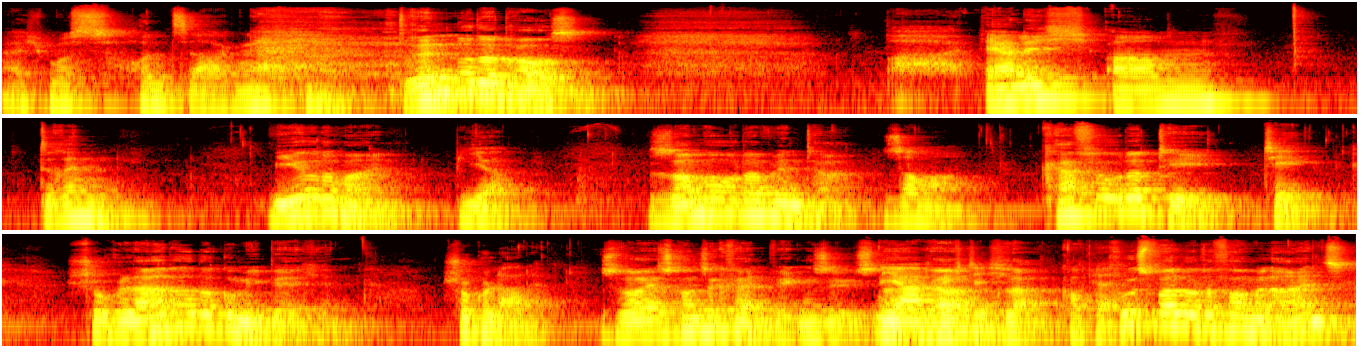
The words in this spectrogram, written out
Ja, ich muss Hund sagen. Drinnen oder draußen? Ehrlich, ähm, drin. Bier oder Wein? Bier. Sommer oder Winter? Sommer. Kaffee oder Tee? Tee. Schokolade oder Gummibärchen? Schokolade. Das war jetzt konsequent wegen süß. Ne? Ja, richtig. Klar. Komplett. Fußball oder Formel 1?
